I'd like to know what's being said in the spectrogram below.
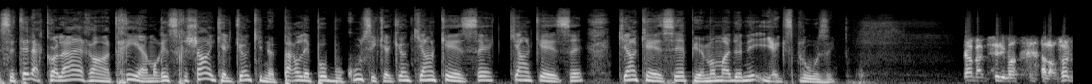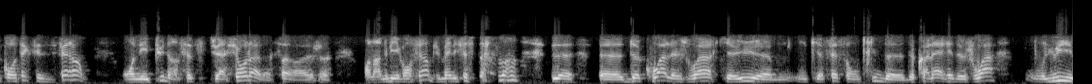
C'était la colère rentrée. Hein. Maurice Richard est quelqu'un qui ne parlait pas beaucoup. C'est quelqu'un qui encaissait, qui encaissait, qui encaissait. Puis à un moment donné, il a explosé. Ah, ben, absolument. Alors ça, le contexte est différent. On n'est plus dans cette situation-là. Ça, je, on en est bien conscient. Puis manifestement, le, euh, de quoi le joueur qui a eu, euh, qui a fait son cri de, colère et de joie, lui,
